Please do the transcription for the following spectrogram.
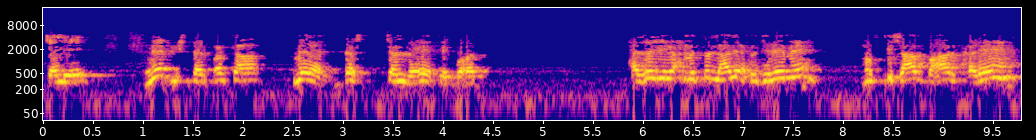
چلے، میں بستر پر تھا، میرا دست چل رہے تھے بہت۔ حضرت رحمت اللہ علیہ حجرے میں مفتی صاحب باہر کھڑے ہیں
